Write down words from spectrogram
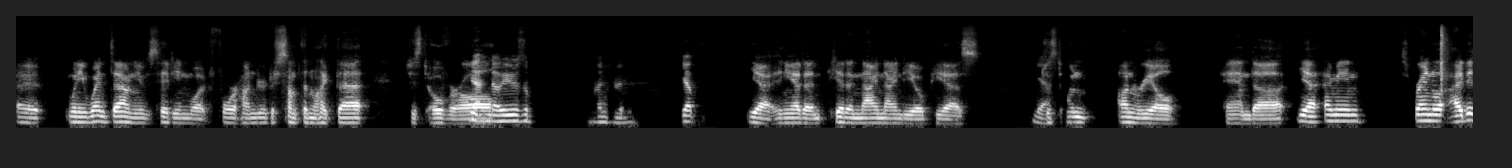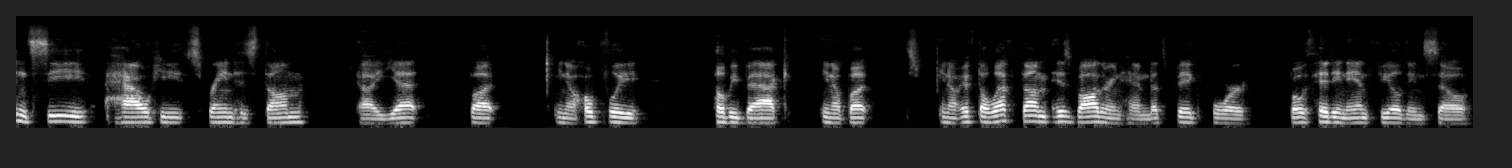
uh, when he went down, he was hitting what 400 or something like that, just overall. Yeah, no, he was a hundred. Yep. Yeah, and he had a he had a 990 OPS, Yeah. just un, unreal. And uh, yeah, I mean, sprained. I didn't see how he sprained his thumb uh, yet, but you know, hopefully he'll be back. You know, but you know, if the left thumb is bothering him, that's big for both hitting and fielding. So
